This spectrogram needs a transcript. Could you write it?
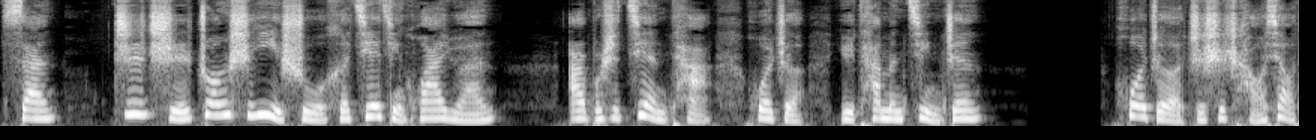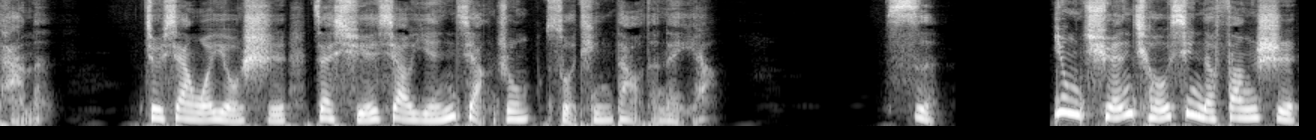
三、支持装饰艺术和街景花园，而不是践踏或者与他们竞争，或者只是嘲笑他们，就像我有时在学校演讲中所听到的那样；四。用全球性的方式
